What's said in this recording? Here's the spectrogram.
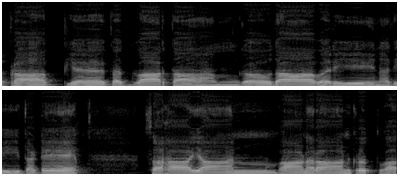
प्राप्य तद्वार्तां गोदावरीनदीतटे सहायान् वानरान् कृत्वा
